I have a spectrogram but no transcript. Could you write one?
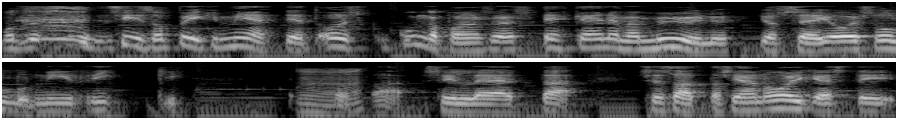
Mutta siinä sopiikin miettiä, että olis, kuinka paljon se olisi ehkä enemmän myynyt, jos se ei olisi ollut niin rikki. Mm-hmm. Tota, silleen, että se saattaisi ihan oikeasti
